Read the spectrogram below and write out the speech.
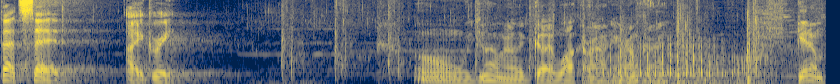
That said, I agree. Oh, we do have another guy walking around here. Okay. Get him.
